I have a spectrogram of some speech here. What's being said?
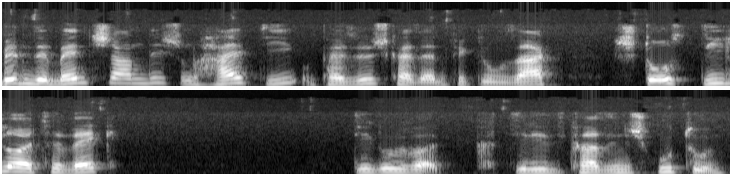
binde Menschen an dich und halt die. Und Persönlichkeitsentwicklung sagt, stoß die Leute weg, die du, die, die quasi nicht gut tun.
